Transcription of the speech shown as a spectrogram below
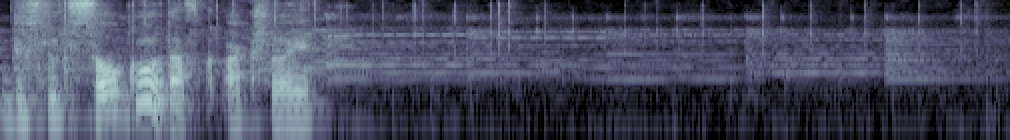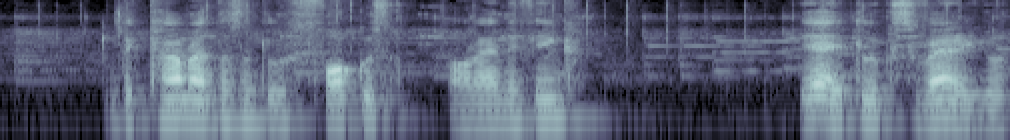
This looks so good, ac- actually. The camera doesn't lose focus or anything. Yeah, it looks very good.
